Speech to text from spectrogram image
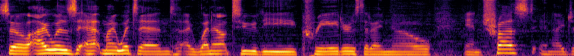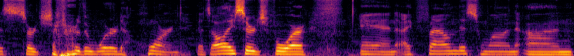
So I was at my wits' end. I went out to the creators that I know and trust, and I just searched for the word horned. That's all I searched for. And I found this one on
